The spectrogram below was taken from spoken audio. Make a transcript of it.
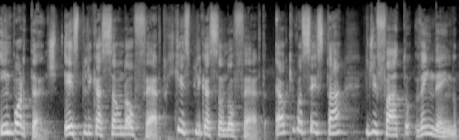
Importante, explicação da oferta. O que é explicação da oferta? É o que você está de fato vendendo.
